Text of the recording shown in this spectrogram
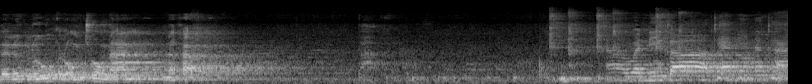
ระลึกรู้อารมณ์ช่วงนั้นนะครับอ่าวันนี้ก็แค่นี้นะคะ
